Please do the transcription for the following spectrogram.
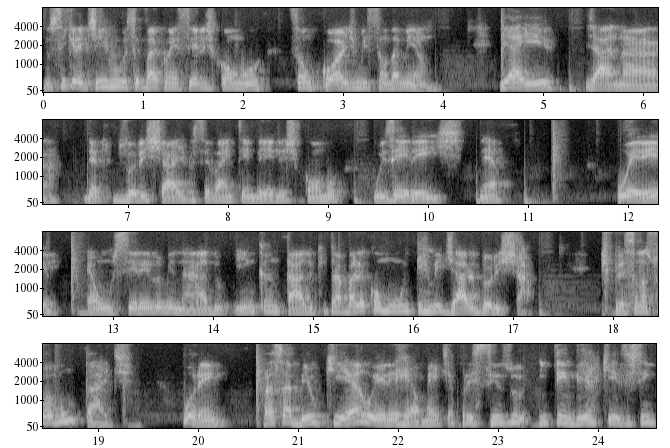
no secretismo você vai conhecer eles como São Cosme e São Damião. E aí, já na dentro dos orixás, você vai entender eles como os hereis, né? O herê é um ser iluminado e encantado que trabalha como um intermediário do orixá, expressando a sua vontade. Porém, para saber o que é o erê realmente, é preciso entender que existem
